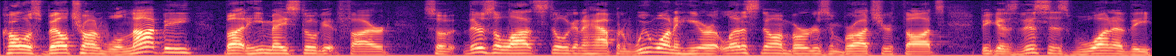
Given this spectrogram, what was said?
Carlos Beltran will not be, but he may still get fired. So there's a lot still going to happen. We want to hear it. Let us know on Burgers and Brats your thoughts because this is one of the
